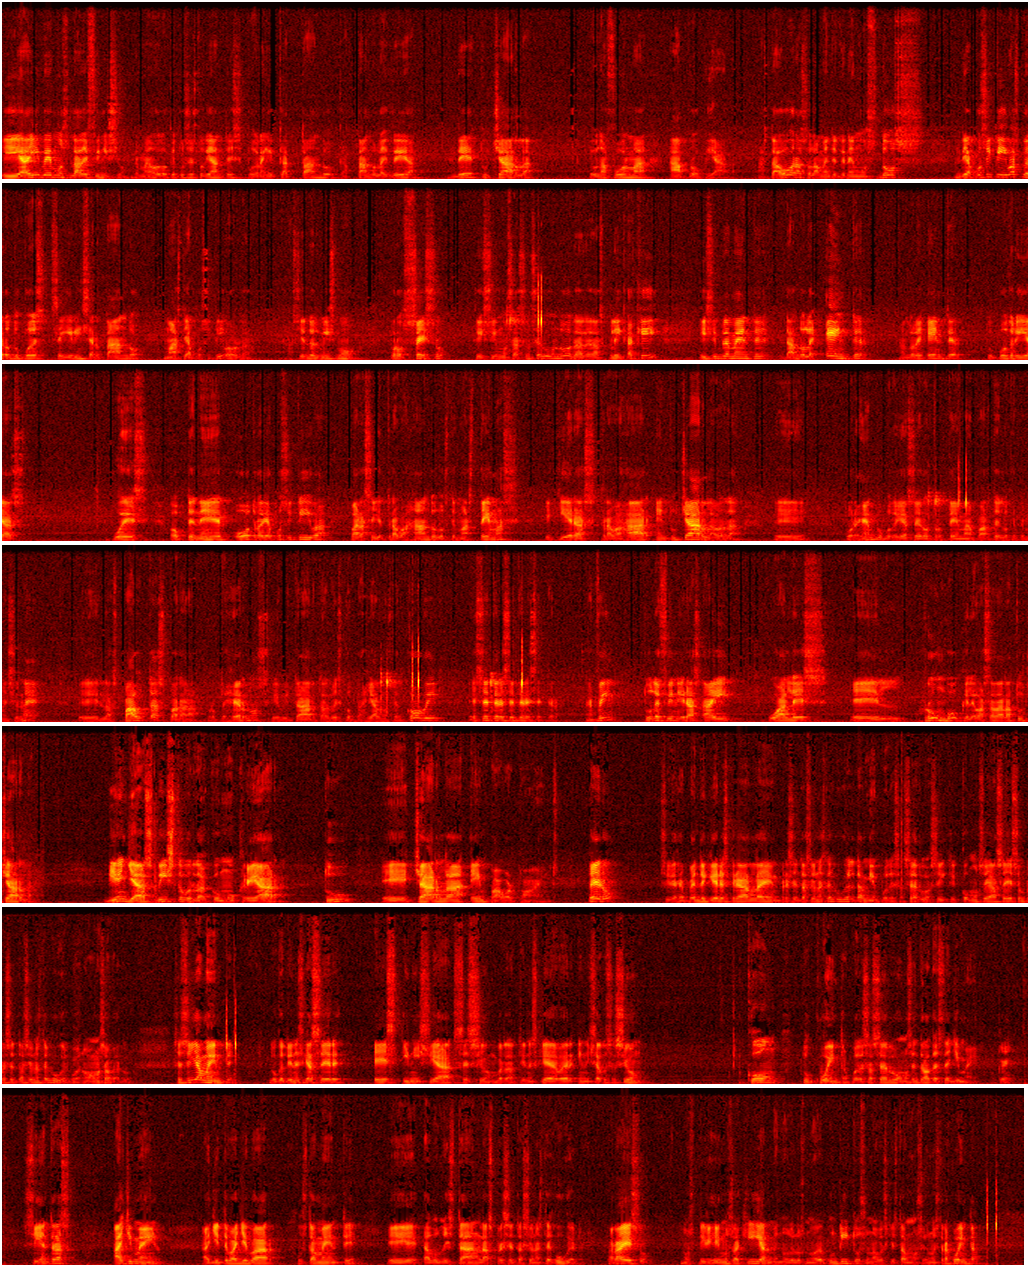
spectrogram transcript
y ahí vemos la definición, de modo que tus estudiantes podrán ir captando, captando la idea de tu charla de una forma apropiada. Hasta ahora solamente tenemos dos diapositivas, pero tú puedes seguir insertando más diapositivas, ¿verdad? Haciendo el mismo proceso que hicimos hace un segundo, le das clic aquí y simplemente dándole enter, dándole enter, tú podrías pues obtener otra diapositiva para seguir trabajando los demás temas que quieras trabajar en tu charla, ¿verdad? Eh, por ejemplo, podría ser otro tema aparte de lo que te mencioné. Eh, las pautas para protegernos y evitar tal vez contagiarnos del COVID, etcétera, etcétera, etcétera. En fin, tú definirás ahí cuál es el rumbo que le vas a dar a tu charla. Bien, ya has visto, ¿verdad?, cómo crear tu eh, charla en PowerPoint. Pero si de repente quieres crearla en presentaciones de Google, también puedes hacerlo. Así que, ¿cómo se hace eso en presentaciones de Google? Bueno, vamos a verlo. Sencillamente, lo que tienes que hacer es iniciar sesión, ¿verdad? Tienes que haber iniciado sesión con tu cuenta. Puedes hacerlo, vamos a entrar desde Gmail, ¿ok? Si entras a Gmail, allí te va a llevar justamente eh, a donde están las presentaciones de Google. Para eso, nos dirigimos aquí al menú de los nueve puntitos una vez que estamos en nuestra cuenta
